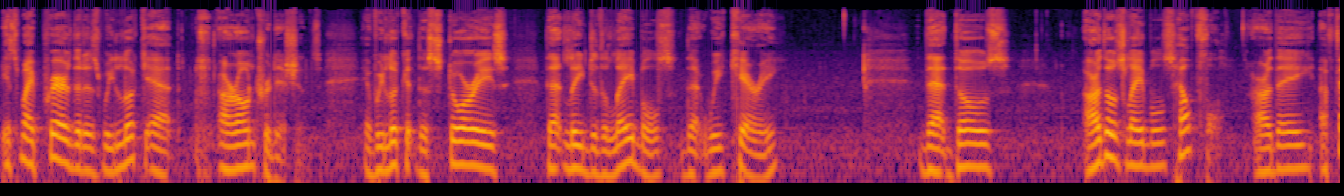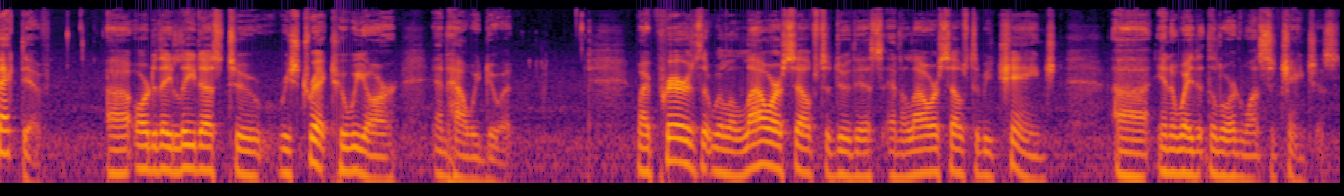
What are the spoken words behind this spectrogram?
It's my prayer that as we look at our own traditions, if we look at the stories that lead to the labels that we carry, that those are those labels helpful? Are they effective? Uh, or do they lead us to restrict who we are and how we do it? My prayer is that we'll allow ourselves to do this and allow ourselves to be changed uh, in a way that the Lord wants to change us.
